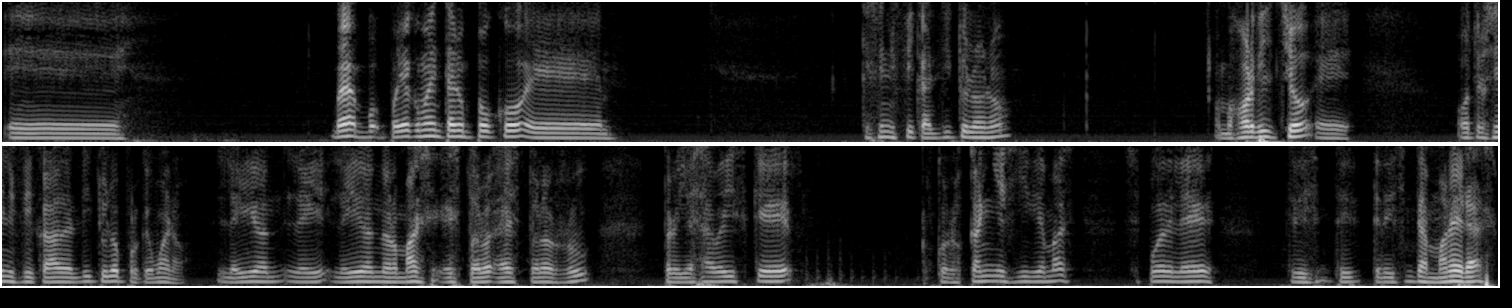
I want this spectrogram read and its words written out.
Eh, voy a comentar un poco eh, qué significa el título, ¿no? O mejor dicho, eh, otro significado del título, porque bueno, leído, le- leído normal es Tolo, es Ru, pero ya sabéis que con los kanjis y demás se puede leer de distintas maneras.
